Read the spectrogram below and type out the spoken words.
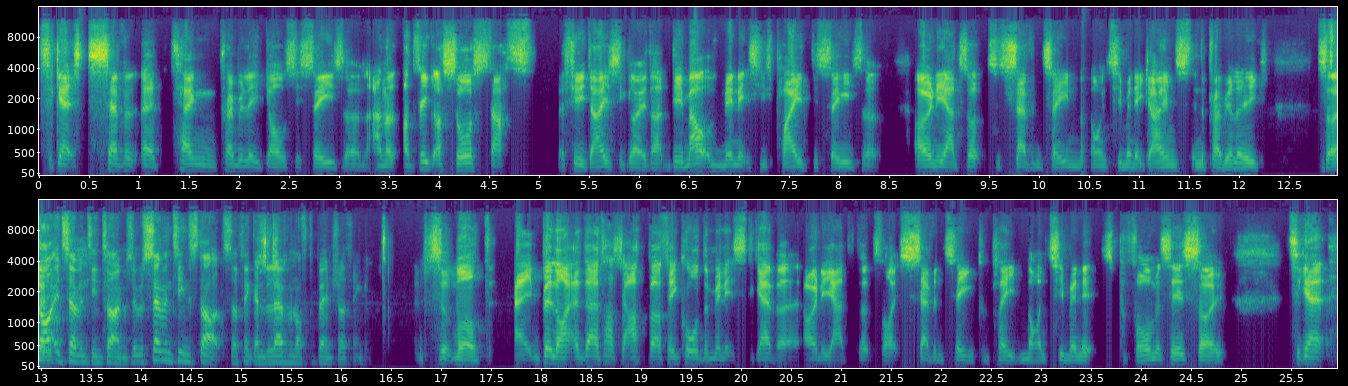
to get seven, uh, 10 Premier League goals this season, and I, I think I saw stats a few days ago that the amount of minutes he's played this season only adds up to 17 90 minute games in the Premier League. So, started 17 times. It was 17 starts, I think, and 11 off the bench, I think. So, well, eh, but like that's, I think all the minutes together only add up to like 17 complete 90 minutes performances. So to get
